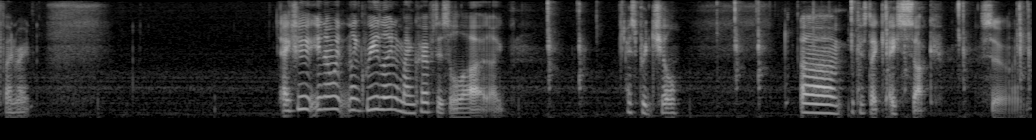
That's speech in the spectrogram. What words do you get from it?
Fine, right? Actually, you know what? Like relearning Minecraft is a lot. Like, it's pretty chill. Um, because like I suck, so like,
